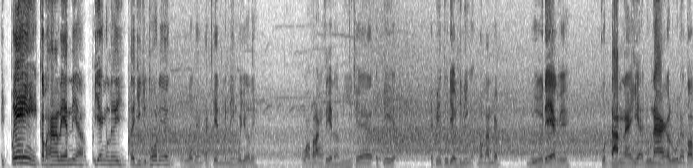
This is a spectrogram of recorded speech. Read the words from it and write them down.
ไอ้เป้กับฮาแลนด์เนี่ยไปแย่งกันเลย แต่ยิงจุดโทษเนี่ยโอ้โหแม่งอาร์เจนมันนิ่งกว่าเยอะเลย เพราะว่าฝรั่งเศสอะมีแค่ไอ้เป้ไอ้เป้ตัวเดียวที่นิ่งอะนอกนั้นแบบเหวอแดกเลยกดดันไอ้เฮียดูหน้าก็รู้แล้วตอน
